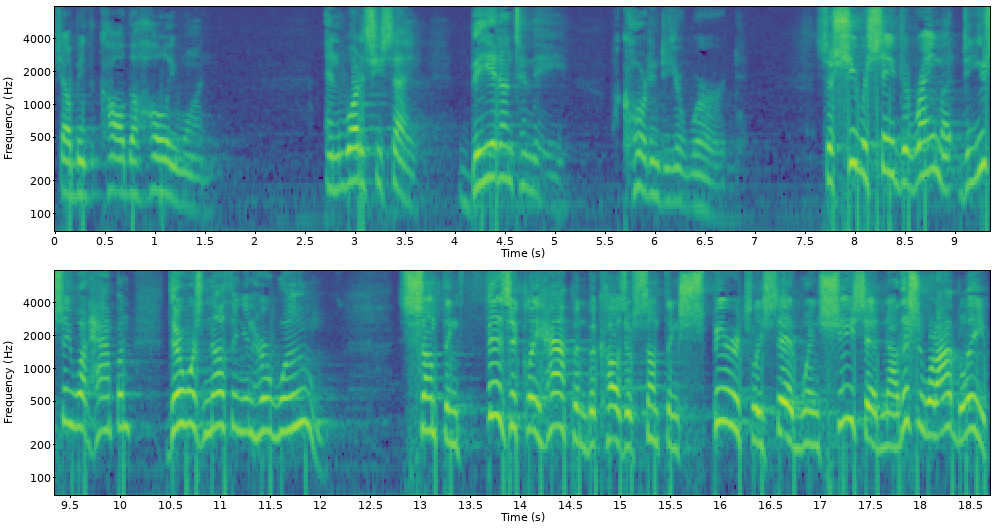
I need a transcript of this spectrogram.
shall be called the Holy One. And what does she say? Be it unto me according to your word. So she received the rhema. Do you see what happened? There was nothing in her womb. Something physically happened because of something spiritually said when she said, Now, this is what I believe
